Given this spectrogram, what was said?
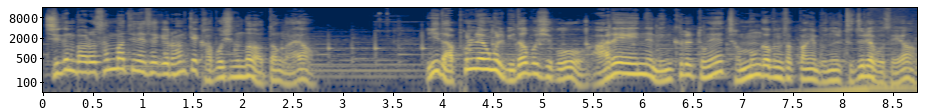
지금 바로 산마틴의 세계로 함께 가보시는 건 어떤가요? 이 나폴레옹을 믿어보시고 아래에 있는 링크를 통해 전문가 분석방의 문을 두드려 보세요.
